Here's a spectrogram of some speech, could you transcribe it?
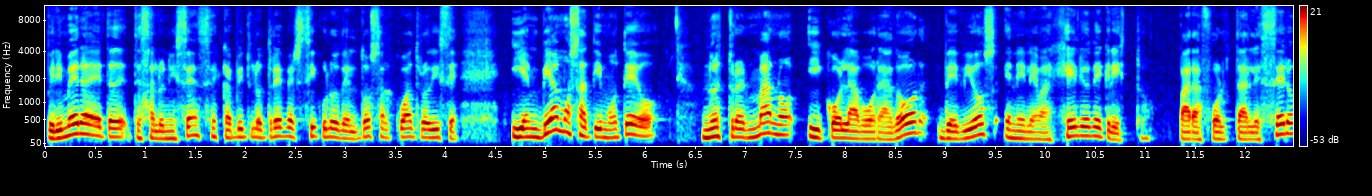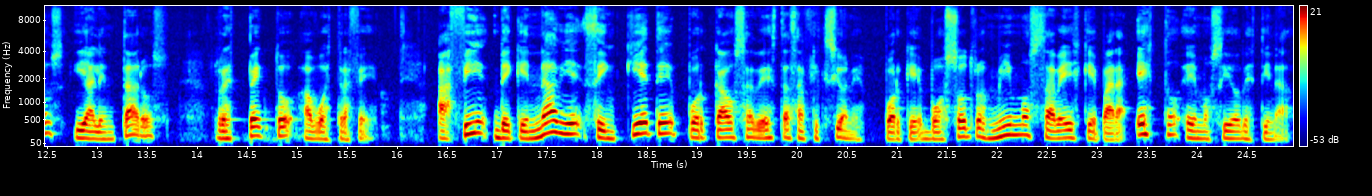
Primera de Tesalonicenses capítulo 3 versículo del 2 al 4 dice, y enviamos a Timoteo, nuestro hermano y colaborador de Dios en el Evangelio de Cristo, para fortaleceros y alentaros respecto a vuestra fe a fin de que nadie se inquiete por causa de estas aflicciones, porque vosotros mismos sabéis que para esto hemos sido destinados.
